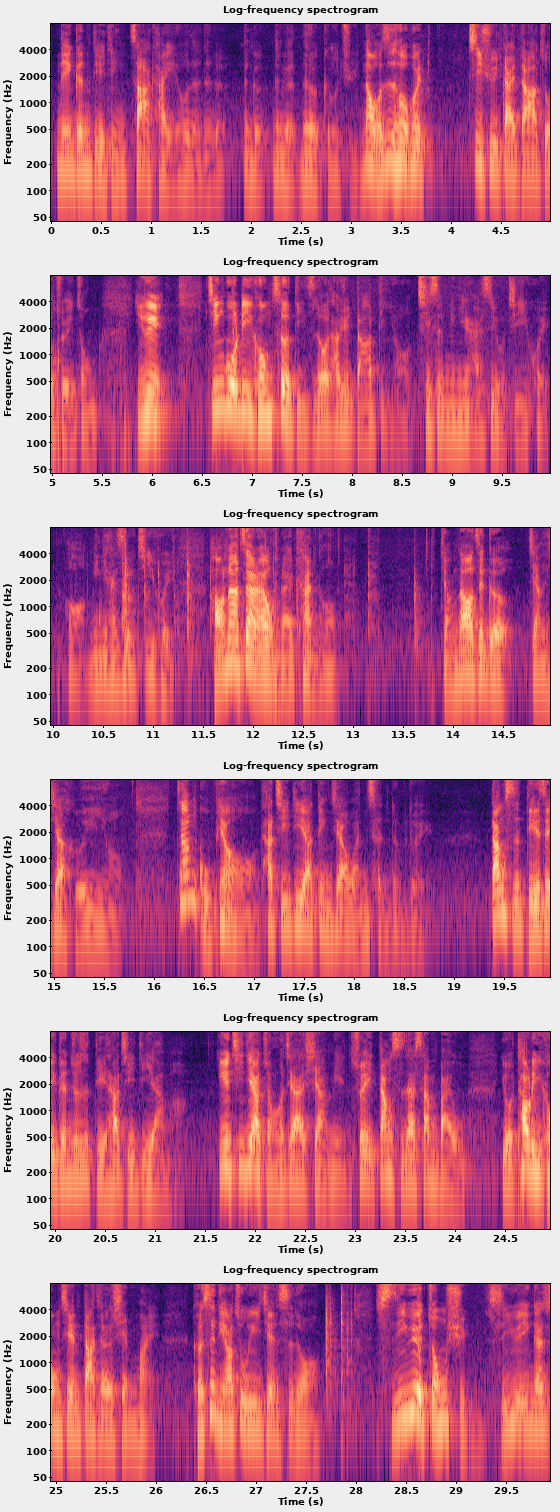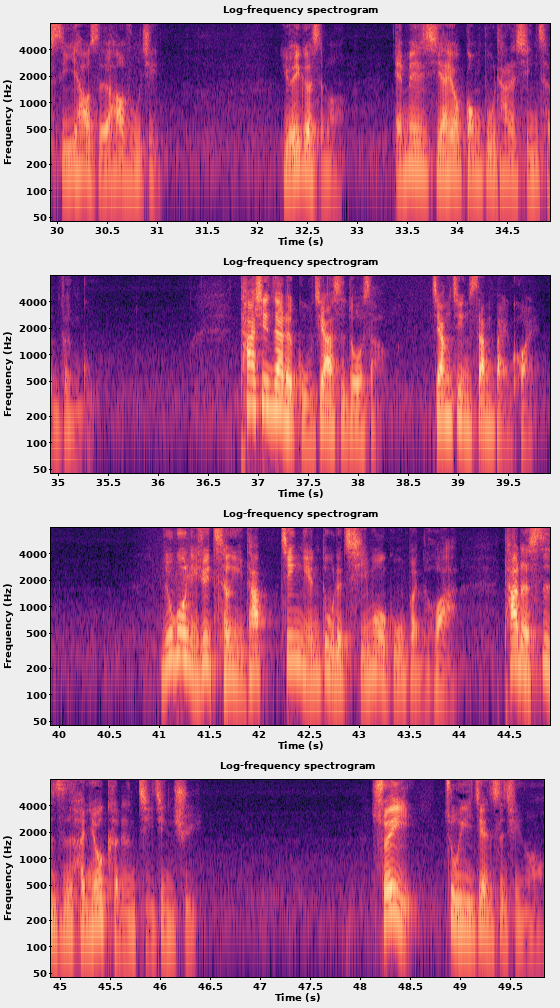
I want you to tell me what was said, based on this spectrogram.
那根跌停炸开以后的那个、那个、那个、那个格局，那我日后会继续带大家做追踪，因为经过利空彻底之后，它去打底哦，其实明年还是有机会哦，明年还是有机会。好，那再来我们来看哦，讲到这个，讲一下合一哦，这张股票哦，它 GDR 定价完成，对不对？当时跌这一根就是跌它 GDR 嘛，因为 GDR 转换价在下面，所以当时在三百五有套利空间，大家就先卖。可是你要注意一件事哦。十一月中旬，十一月应该是十一号、十二号附近，有一个什么 MSCI 要公布它的新成分股，它现在的股价是多少？将近三百块。如果你去乘以它今年度的期末股本的话，它的市值很有可能挤进去。所以注意一件事情哦，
